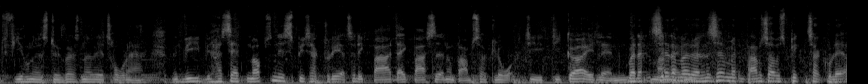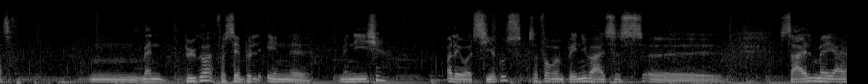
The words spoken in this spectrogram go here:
Jamen, 400 stykker eller sådan noget, jeg tror, der er. Men vi vi har sat dem op sådan lidt spektakulært, så det ikke bare, der ikke bare sidder nogle bamser og glor. De, de gør et eller andet. Hvordan sætter man, hvordan sætter man en bamse op spektakulært? Mm, man bygger for eksempel en øh, manege og laver et cirkus. Så får man Bennyweis's øh, sejlmager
